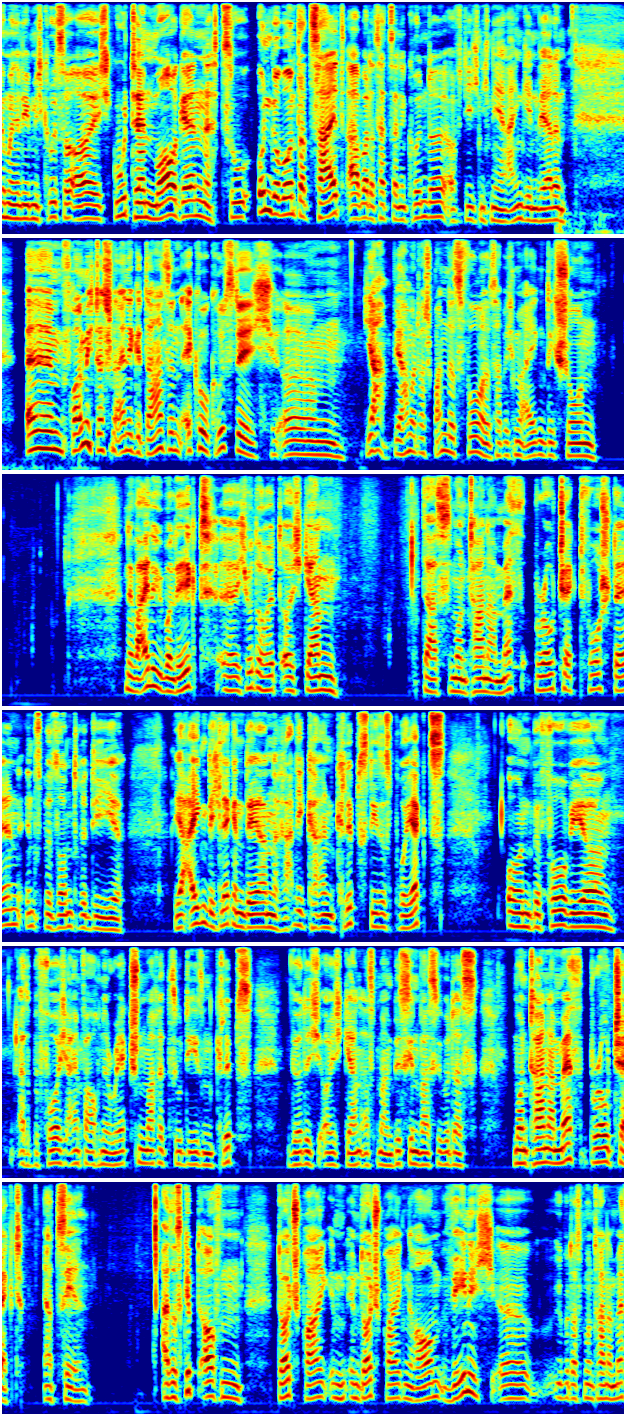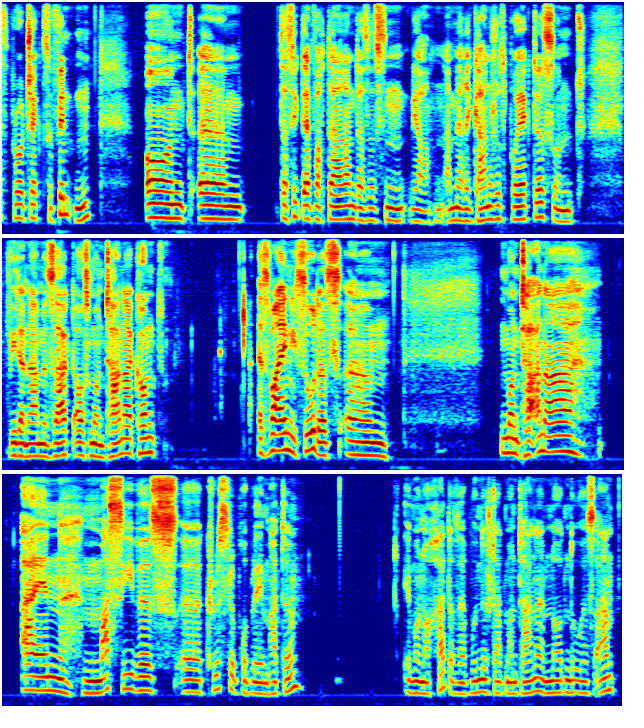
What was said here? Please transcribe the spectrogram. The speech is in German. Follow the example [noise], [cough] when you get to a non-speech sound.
Ja, meine Lieben, ich grüße euch. Guten Morgen zu ungewohnter Zeit, aber das hat seine Gründe, auf die ich nicht näher eingehen werde. Ähm, freue mich, dass schon einige da sind. Echo, grüß dich. Ähm, ja, wir haben etwas Spannendes vor. Das habe ich mir eigentlich schon eine Weile überlegt. Äh, ich würde heute euch gern das Montana Meth Project vorstellen, insbesondere die ja eigentlich legendären radikalen Clips dieses Projekts. Und bevor wir, also bevor ich einfach auch eine Reaction mache zu diesen Clips, würde ich euch gern erstmal ein bisschen was über das Montana Meth Project erzählen. Also es gibt auf dem deutschsprachig, im, im deutschsprachigen Raum wenig äh, über das Montana Meth Project zu finden. Und ähm, das liegt einfach daran, dass es ein, ja, ein amerikanisches Projekt ist und wie der Name sagt, aus Montana kommt. Es war eigentlich so, dass ähm, Montana ein massives äh, Crystal-Problem hatte, immer noch hat, also der Bundesstaat Montana im Norden der USA,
